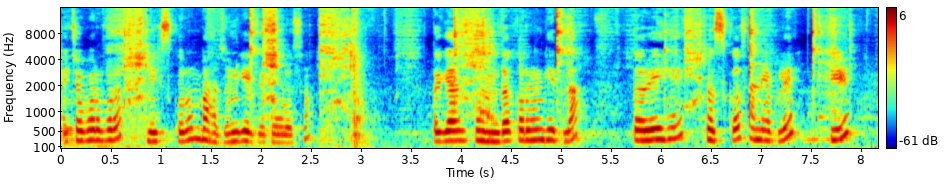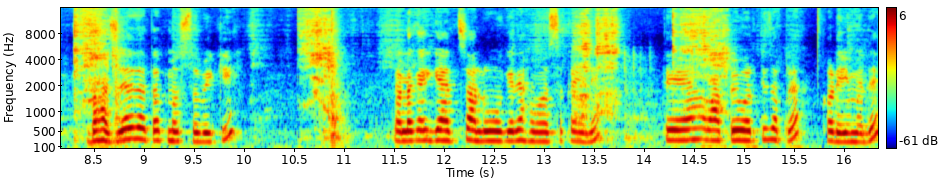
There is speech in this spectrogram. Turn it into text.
याच्याबरोबरच मिक्स करून भाजून घ्यायचं थोडंसं. तर गॅस बंद करून घेतला तरी हे खसखस आणि आपले तीळ भाजले जातात मस्तपैकी. त्याला काही गॅस चालू वगैरे हवं असं काही नाही. ते वाफेवरतीच आपल्या कढईमध्ये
